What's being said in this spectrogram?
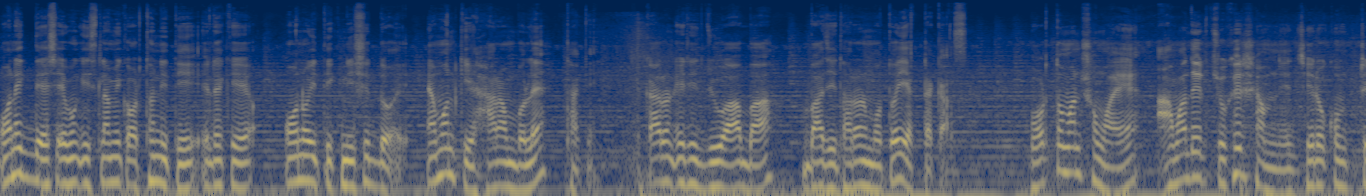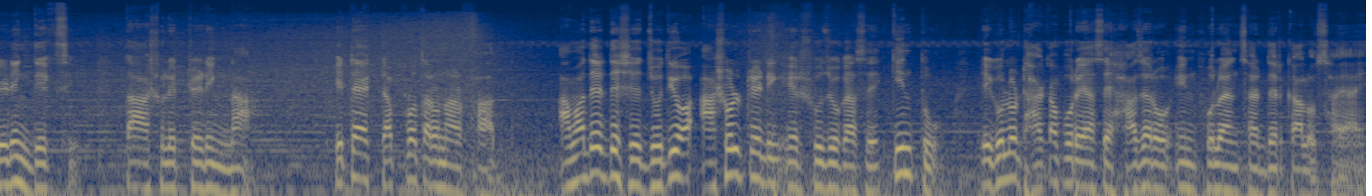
অনেক দেশ এবং ইসলামিক অর্থনীতি এটাকে অনৈতিক নিষিদ্ধ, এমনকি হারাম বলে থাকে। কারণ এটি জুয়া বা বাজি ধরার মতোই একটা কাজ। বর্তমান সময়ে আমাদের চোখের সামনে যেরকম ট্রেডিং দেখছি, তা আসলে ট্রেডিং না। এটা একটা প্রতারণার ফাঁদ। আমাদের দেশে যদিও আসল ট্রেডিং এর সুযোগ আছে, কিন্তু এগুলো ঢাকা পড়ে আছে হাজারো ইনফ্লুয়েন্সারদের কালো ছায়ায়।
